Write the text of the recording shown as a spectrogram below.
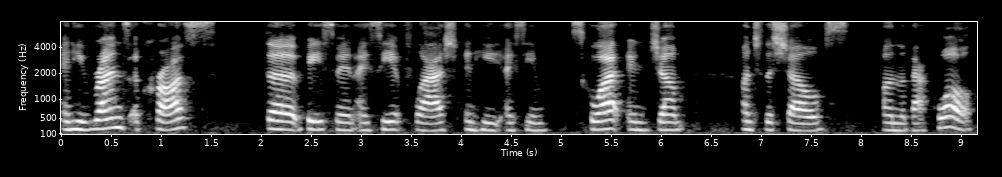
And he runs across the basement. I see it flash, and he I see him squat and jump onto the shelves on the back wall.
